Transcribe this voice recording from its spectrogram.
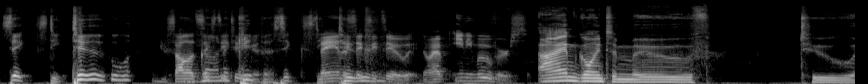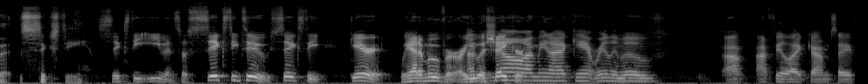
Sixty-two. Solid Gonna 62. keep Good. a sixty-two. Staying at 62. Don't have any movers. I'm going to move to 60. 60 even. So 62, 60. Garrett, we had a mover. Are you Uh, a shaker? No, I mean I can't really move. I I feel like I'm safe.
